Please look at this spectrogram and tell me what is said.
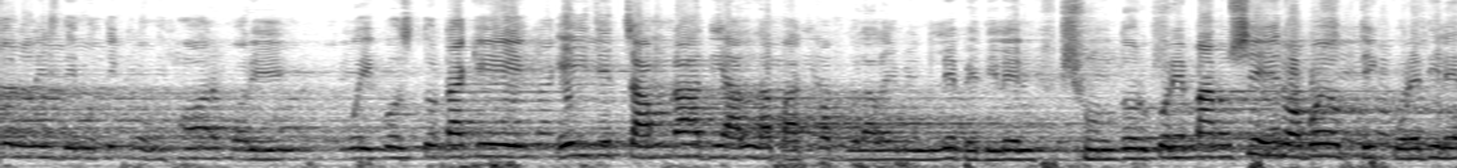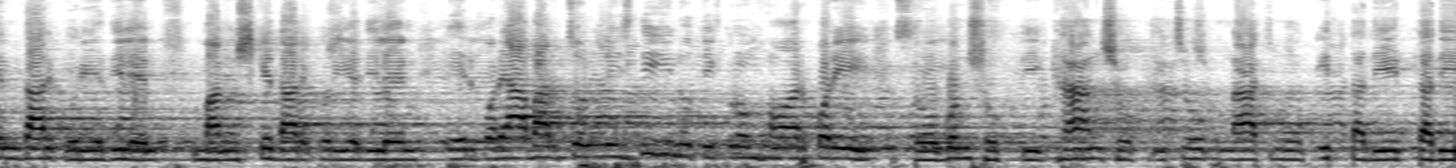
চল্লিশ দিন অতিক্রম হওয়ার পরে ওই গোস্তটাকে এই যে চামড়া দিয়ে আল্লাহ পাক রব্বুল আলামিন লেপে দিলেন, সুন্দর করে মানুষের অবয়ব ঠিক করে দিলেন, দাঁড় করিয়ে দিলেন, মানুষকে দাঁড় করিয়ে দিলেন। এরপরে আবার চল্লিশ দিন অতিক্রম হওয়ার পরে শ্রবণ শক্তি, ঘ্রাণ শক্তি, চোখ, নাক, মুখ ইত্যাদি ইত্যাদি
